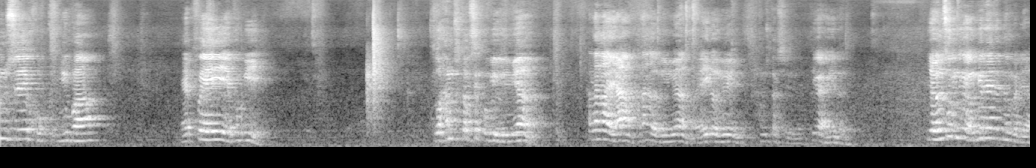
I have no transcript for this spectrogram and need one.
함수의 곱, 이거 봐. FA, FB. 두 함수 값의 곱이 음이면 하나가 양, 하나가 음이면 A가 음이면 함수 값이 B가 양이든. 연속이니까 연결해야 된단 말이야.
